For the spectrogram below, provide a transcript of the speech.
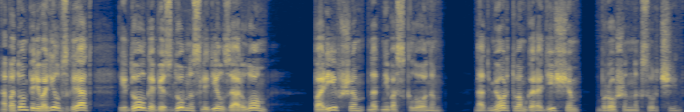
А потом переводил взгляд и долго бездумно следил за орлом, парившим над небосклоном, над мертвым городищем брошенных сурчин.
